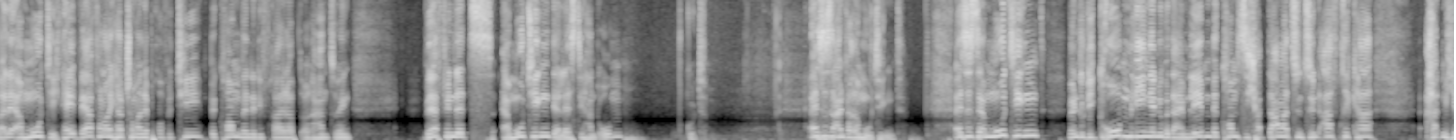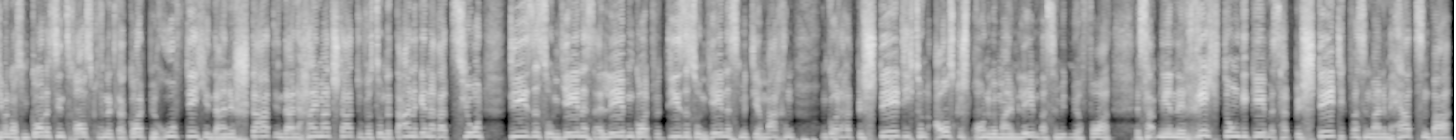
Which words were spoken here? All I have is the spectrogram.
weil er ermutigt. Hey, wer von euch hat schon mal eine Prophetie bekommen, wenn ihr die Freiheit habt, eure Hand zu hängen? Wer findet es ermutigend? Der lässt die Hand oben. Gut. Es ist einfach ermutigend. Es ist ermutigend, wenn du die groben Linien über deinem Leben bekommst. Ich habe damals in Südafrika hat mich jemand aus dem Gottesdienst rausgefunden und gesagt, Gott beruft dich in deine Stadt, in deine Heimatstadt. Du wirst unter deiner Generation dieses und jenes erleben. Gott wird dieses und jenes mit dir machen. Und Gott hat bestätigt und ausgesprochen über meinem Leben, was er mit mir vorhat. Es hat mir eine Richtung gegeben. Es hat bestätigt, was in meinem Herzen war.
